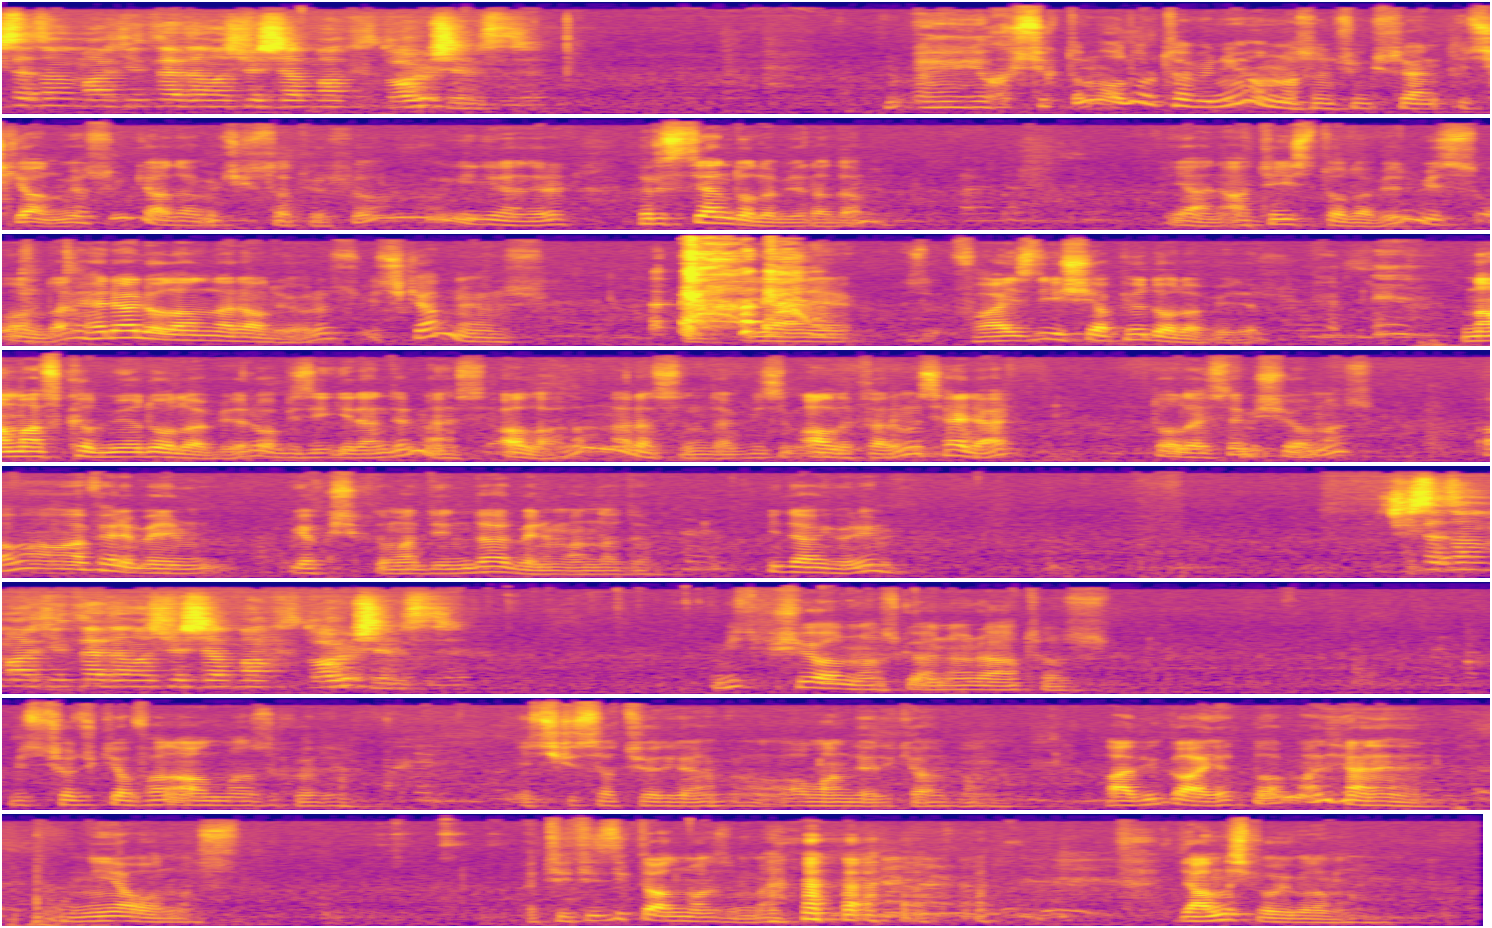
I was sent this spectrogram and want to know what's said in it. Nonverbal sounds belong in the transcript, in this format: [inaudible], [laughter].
İçki satan marketlerden alışveriş yapmak doğru bir şey mi sizce? E, yakışıklı mı olur tabii niye olmasın çünkü sen içki almıyorsun ki adam içki satıyorsa onu ilgilendirir. Hristiyan da olabilir adam. Yani ateist de olabilir. Biz ondan helal olanları alıyoruz. içki almıyoruz. [coughs] Yani faizli iş yapıyor da olabilir. Namaz kılmıyor da olabilir. O bizi ilgilendirmez. Allah'la onun arasında. Bizim aldıklarımız helal. Dolayısıyla bir şey olmaz. Ama aferin benim yakışıklıma dindar benim anladığım. Bir daha göreyim. İçki satan marketlerden alışveriş yapmak doğru bir şey mi sizce? Hiçbir şey olmaz gönlün rahat olsun. Biz çocukken falan almazdık öyle. İçki satıyor ya. Aman dedik ya. Halbuki gayet normal yani. Niye olmaz? E, titizlik de almazdım ben. [laughs] Yanlış bir uygulama.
